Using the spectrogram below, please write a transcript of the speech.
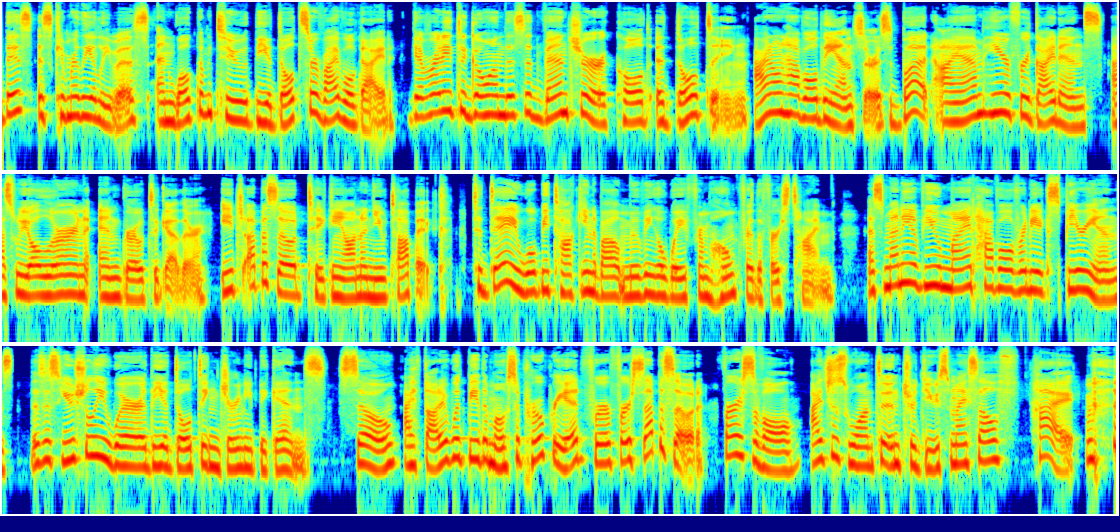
This is Kimberly Olivas, and welcome to the Adult Survival Guide. Get ready to go on this adventure called adulting. I don't have all the answers, but I am here for guidance as we all learn and grow together. Each episode taking on a new topic. Today, we'll be talking about moving away from home for the first time. As many of you might have already experienced, this is usually where the adulting journey begins. So, I thought it would be the most appropriate for a first episode. First of all, I just want to introduce myself. Hi,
